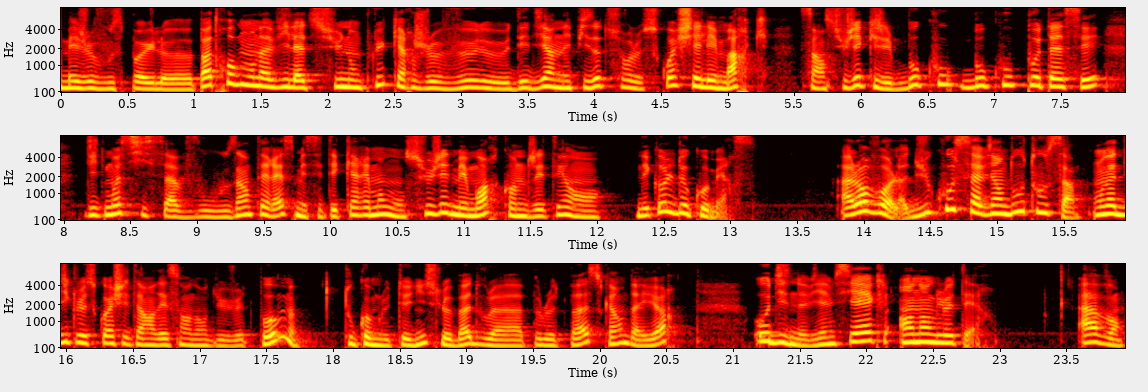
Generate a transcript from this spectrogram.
Mais je vous spoil pas trop mon avis là-dessus non plus, car je veux dédier un épisode sur le squash et les marques. C'est un sujet que j'ai beaucoup, beaucoup potassé. Dites-moi si ça vous intéresse, mais c'était carrément mon sujet de mémoire quand j'étais en école de commerce. Alors voilà, du coup, ça vient d'où tout ça? On a dit que le squash était un descendant du jeu de paume, tout comme le tennis, le bad ou la pelote basque hein, d'ailleurs, au 19e siècle en Angleterre. Avant,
